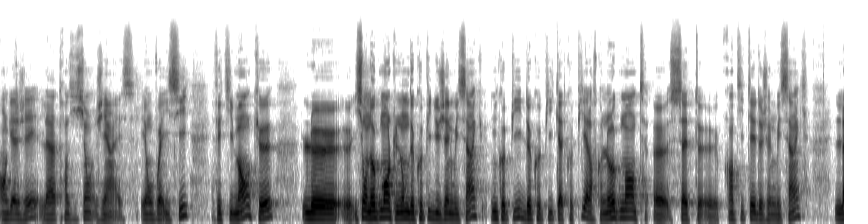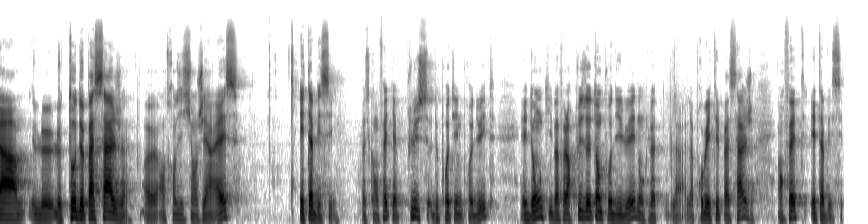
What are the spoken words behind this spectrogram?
engager la transition G1S. Et on voit ici effectivement que euh, ici, on augmente le nombre de copies du gène Wi5, une copie, deux copies, quatre copies. Alors qu'on augmente euh, cette euh, quantité de gène Wi5, le, taux de passage en transition G1S est abaissé. Parce qu'en fait, il y a plus de protéines produites, et donc il va falloir plus de temps pour diluer, donc la, probabilité de passage, en fait, est abaissée.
